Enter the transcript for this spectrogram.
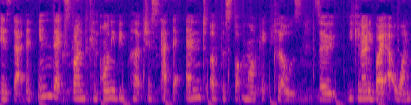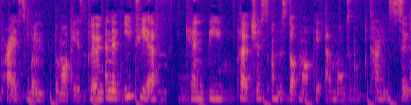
is that an index fund can only be purchased at the end of the stock market close. So you can only buy it at one price when the market is closed. And an ETF can be purchased on the stock market at multiple times. So it,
